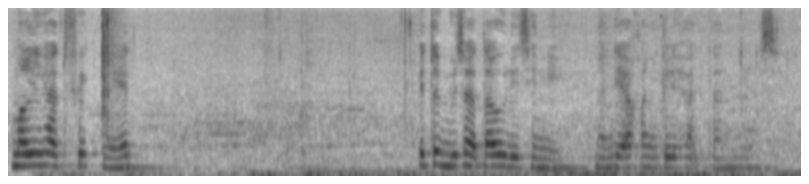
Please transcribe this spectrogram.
melihat fignet itu bisa tahu di sini. Nanti akan kelihatan sini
